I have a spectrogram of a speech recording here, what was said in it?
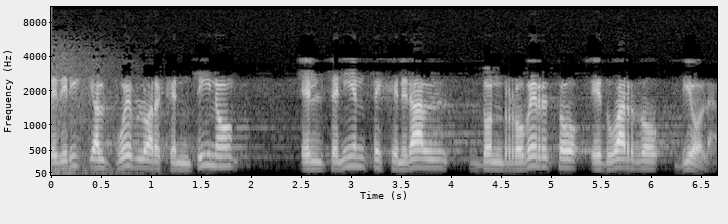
Se dirige al pueblo argentino el teniente general don Roberto Eduardo Viola.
